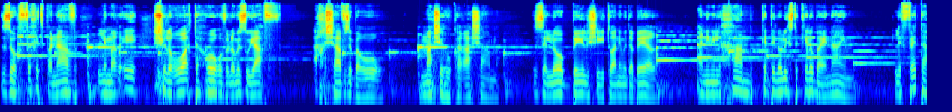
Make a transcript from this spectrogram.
זה הופך את פניו למראה של רוע טהור ולא מזויף. עכשיו זה ברור, משהו קרה שם. זה לא ביל שאיתו אני מדבר. אני נלחם כדי לא להסתכל לו בעיניים. לפתע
